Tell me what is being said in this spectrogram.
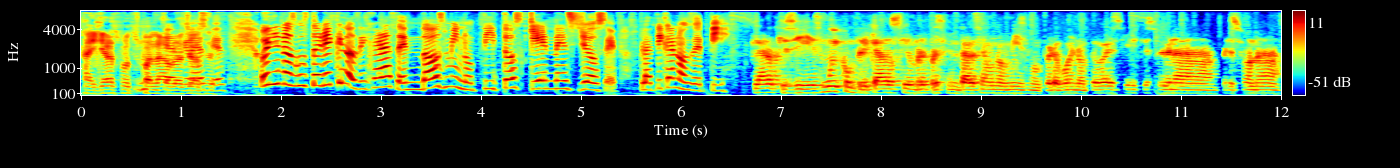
Ay, gracias por tus palabras, gracias. Oye, nos gustaría que nos dijeras en dos minutitos quién es Joseph. Platícanos de ti. Claro que sí, es muy complicado siempre presentarse a uno mismo, pero bueno, te voy a decir que soy una persona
